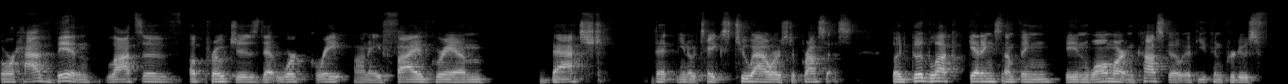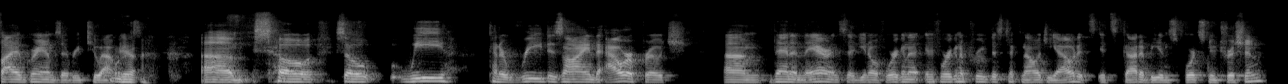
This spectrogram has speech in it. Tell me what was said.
or have been lots of approaches that work great on a five gram batch that you know takes two hours to process but good luck getting something in walmart and costco if you can produce five grams every two hours yeah. Um, so so we kind of redesigned our approach um, then and there and said you know if we're gonna if we're gonna prove this technology out it's it's got to be in sports nutrition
